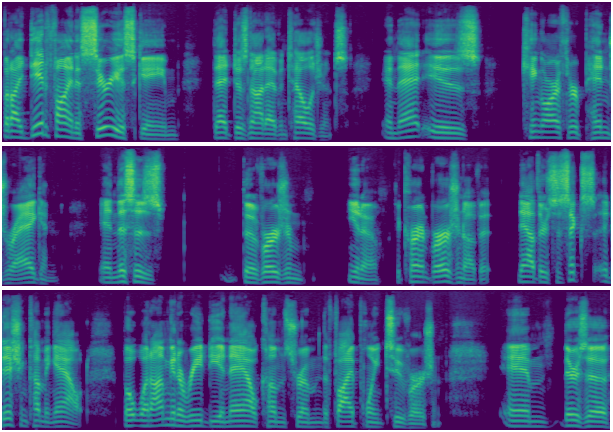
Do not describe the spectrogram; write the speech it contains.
but I did find a serious game that does not have intelligence, and that is King Arthur Pendragon, and this is the version, you know, the current version of it. Now, there's a sixth edition coming out, but what I'm going to read to you now comes from the 5.2 version. And there's a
